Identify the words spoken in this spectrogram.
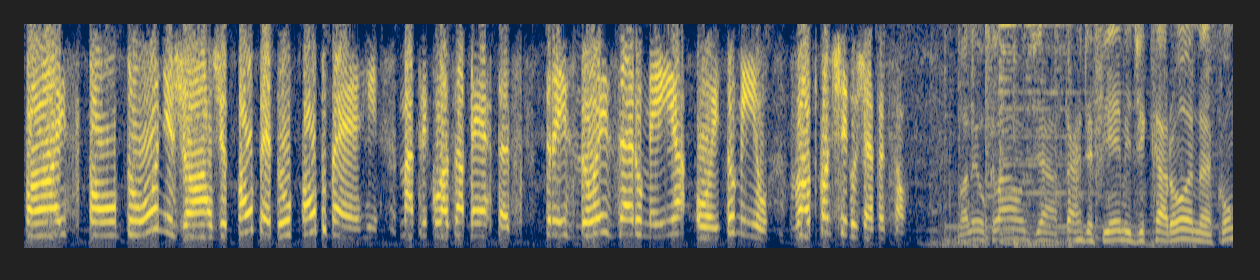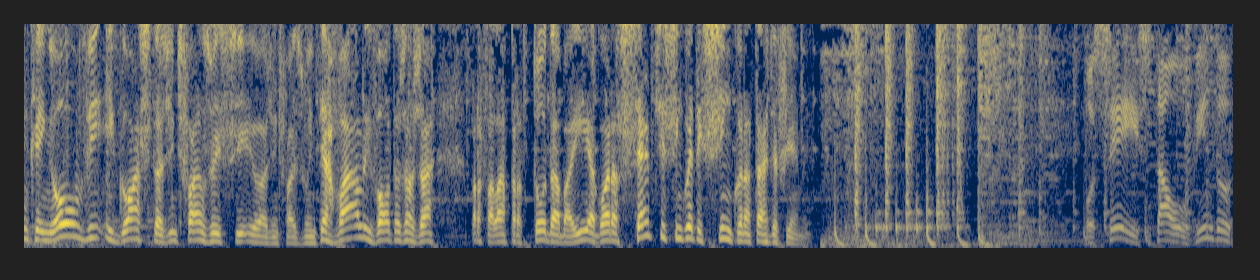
pós.unijorge.edu.br. Matrículas abertas 32068000. Volto contigo, Jefferson. Valeu, Cláudia. Tarde FM de carona com quem ouve e gosta. A gente faz esse, a gente faz um intervalo e volta já já para falar para toda a Bahia. Agora 7h55 na Tarde FM. Você está ouvindo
